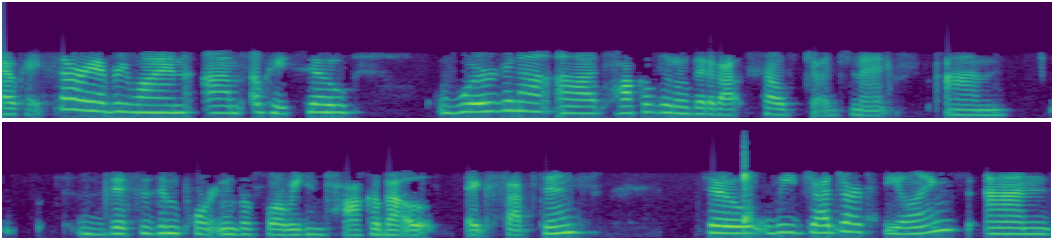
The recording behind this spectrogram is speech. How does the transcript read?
okay, sorry everyone. Um, okay, so we're going to uh, talk a little bit about self-judgment. Um, this is important before we can talk about acceptance. So we judge our feelings, and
